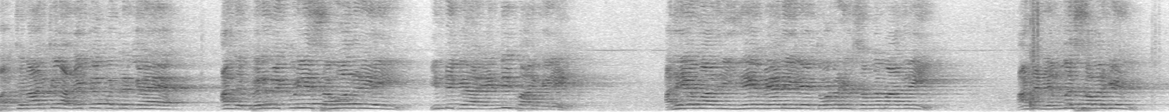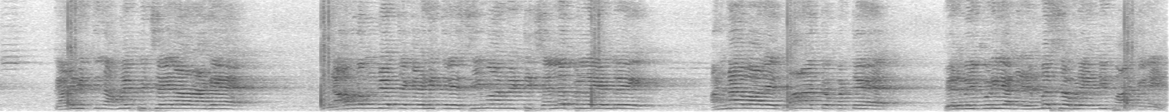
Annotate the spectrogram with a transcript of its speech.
பத்து நாட்கள் அடைக்கப்பட்டிருக்கிற அந்த பெருமைக்குரிய சகோதரியை இன்றைக்கு நான் எண்ணி பார்க்கிறேன். அதே மாதிரி இதே மேடையிலே தோழர்கள் சொன்ன மாதிரி அண்ணன் எம் எஸ் அவர்கள் கழகத்தின் அமைப்பு செயலாளராக திராவிட முன்னேற்ற கழகத்திலே சீமான் வீட்டு செல்லப்பிள்ளை என்று அண்ணாவாலே பாராட்டப்பட்ட பெருமைக்குரிய அண்ணன் எம் எஸ் அவர்களை எண்ணி பார்க்கிறேன்.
